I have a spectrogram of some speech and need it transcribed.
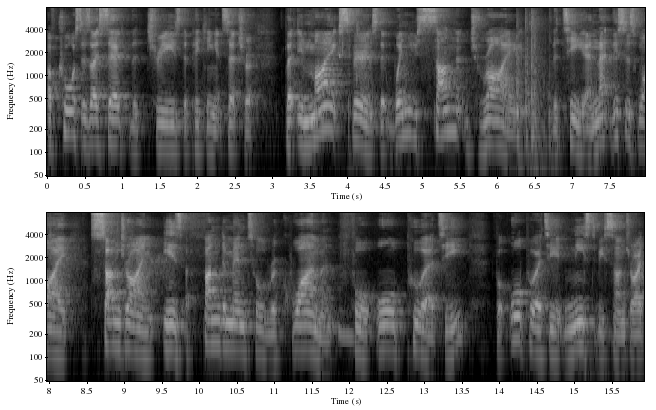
Of course, as I said, the trees, the picking, etc. But in my experience, that when you sun dry the tea, and that this is why sun drying is a fundamental requirement mm. for all pu'er tea. For all pu'er tea, it needs to be sun dried.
